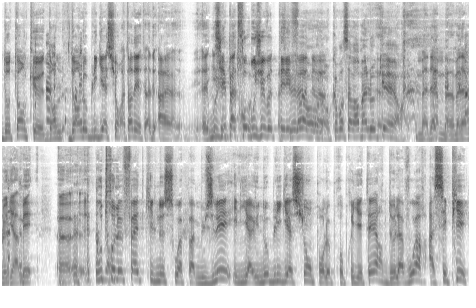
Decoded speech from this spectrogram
d'autant que dans, dans l'obligation. Attendez, euh, bougez pas, pas trop, bouger votre téléphone. Là, on, on, commence à avoir mal au cœur. Euh, madame, euh, Madame Le Guin. Mais euh, outre le fait qu'il ne soit pas muselé, il y a une obligation pour le propriétaire de l'avoir à ses pieds.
